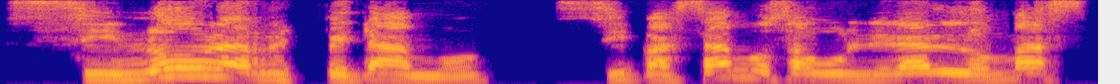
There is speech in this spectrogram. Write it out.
Si no la respetamos, si pasamos a vulnerar lo más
